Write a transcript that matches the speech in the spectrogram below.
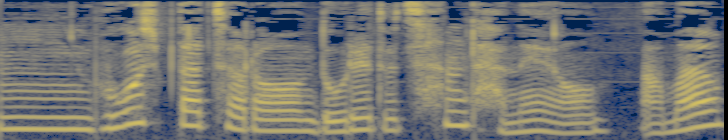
음, 보고 싶다처럼 노래도 참 다네요. 아마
